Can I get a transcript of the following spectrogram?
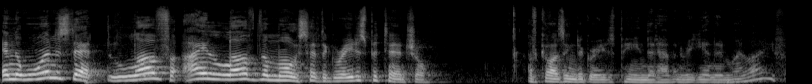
And the ones that love, I love the most, have the greatest potential of causing the greatest pain that happened to begin in my life.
